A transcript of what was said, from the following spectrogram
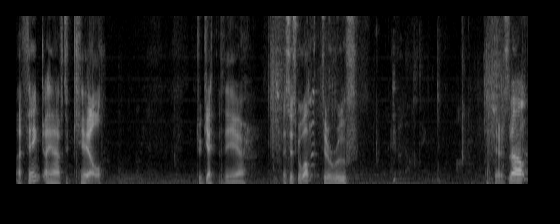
I think I have to kill to get there. Let's just go up to the roof. Up there as well.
